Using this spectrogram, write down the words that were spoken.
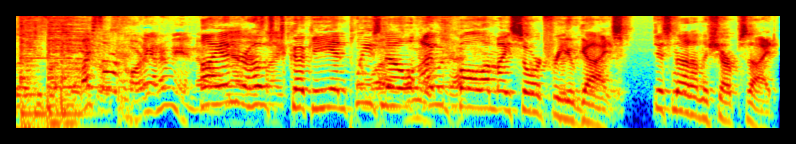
was that too much? am I still recording? I don't even know. Hi, I'm Yeah, your host, like- Cookie, and please know I would fall on my sword for you guys. Just not on the sharp side.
